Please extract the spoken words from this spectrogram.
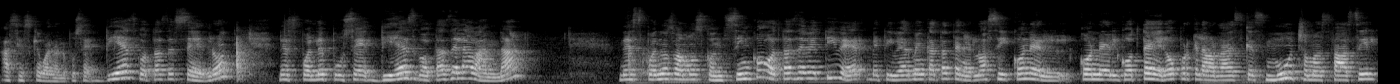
Así es que bueno, le puse 10 gotas de cedro, después le puse 10 gotas de lavanda, Después nos vamos con 5 gotas de vetiver. Vetiver me encanta tenerlo así con el, con el gotero porque la verdad es que es mucho más fácil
